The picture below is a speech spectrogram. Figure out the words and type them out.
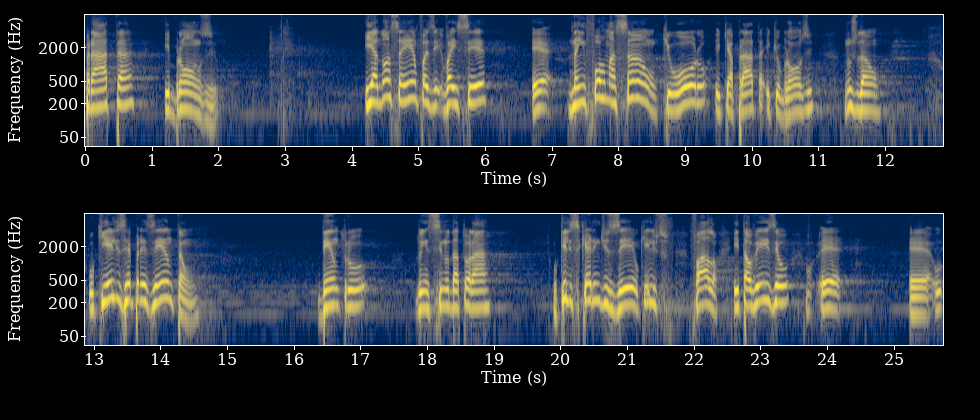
prata e bronze. E a nossa ênfase vai ser é, na informação que o ouro e que a prata e que o bronze nos dão. O que eles representam dentro do ensino da Torá. O que eles querem dizer, o que eles falam. E talvez eu. É, é, o,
